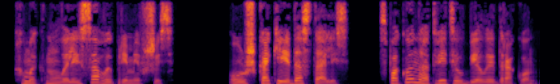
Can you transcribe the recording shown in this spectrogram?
— хмыкнула лиса, выпрямившись. «Уж какие достались», — спокойно ответил белый дракон.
